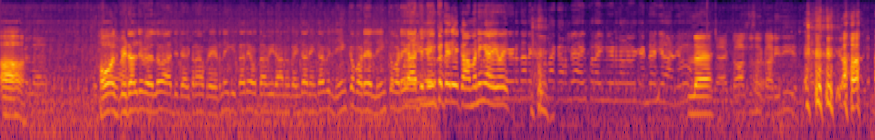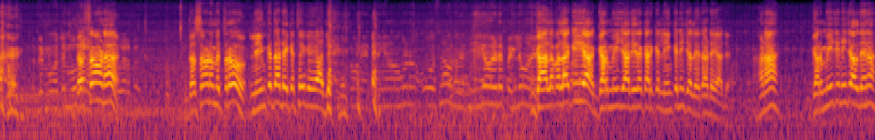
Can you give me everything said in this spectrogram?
ਆਹ। ਹਸਪੀਟਲ 'ਚ ਵੇਖ ਲਓ ਅੱਜ ਡਾਕਟਰਾਂ ਆਪਰੇਟ ਨਹੀਂ ਕੀਤਾ ਤੇ ਉਦਾਂ ਵੀਰਾਂ ਨੂੰ ਕਹਿੰਦਾ ਰਹਿੰਦਾ ਵੀ ਲਿੰਕ ਬੜੇ ਲਿੰਕ ਬੜੇ ਅੱਜ ਲਿੰਕ ਤੇਰੇ ਕੰਮ ਨਹੀਂ ਆਏ ਓਏ। ਦਾ ਤਾਂ ਕੰਮ ਤਾਂ ਕਰ ਲਿਆ ਸੀ ਪ੍ਰਾਈਵੇਟ ਵਾਲੇ ਵੀ ਕਹਿੰਦਾ ਸੀ ਆ ਜਾਓ। ਲੈ। ਲੈ ਕਾਲ ਤੇ ਸਰਕਾਰੀ ਦੀ ਹੈ। ਉਹਦੇ ਮੂੰਹ ਤੇ ਮੂੰਹ ਦੱਸੋ ਹੁਣ। ਦੱਸੋ ਹੁਣ ਮਿੱਤਰੋ ਲਿੰਕ ਤੁਹਾਡੇ ਕਿੱਥੇ ਗਏ ਅੱਜ? ਹੁਣ ਉਸ ਹਿਸਾਬ ਨਾਲ ਠੀਕ ਹੈ ਉਹ ਜਿਹੜੇ ਪਹਿਲੋਂ ਆਏ। ਗੱਲ ਭਲਾ ਕੀ ਆ ਗਰਮੀ ਜ਼ਿਆਦੀ ਦਾ ਕਰਕੇ ਲਿੰਕ ਨਹੀਂ ਚੱਲੇ ਤੁਹਾਡੇ ਅੱਜ ਹਨਾ? ਗਰਮੀ 'ਚ ਨਹੀਂ ਚੱਲਦੇ ਨਾ।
